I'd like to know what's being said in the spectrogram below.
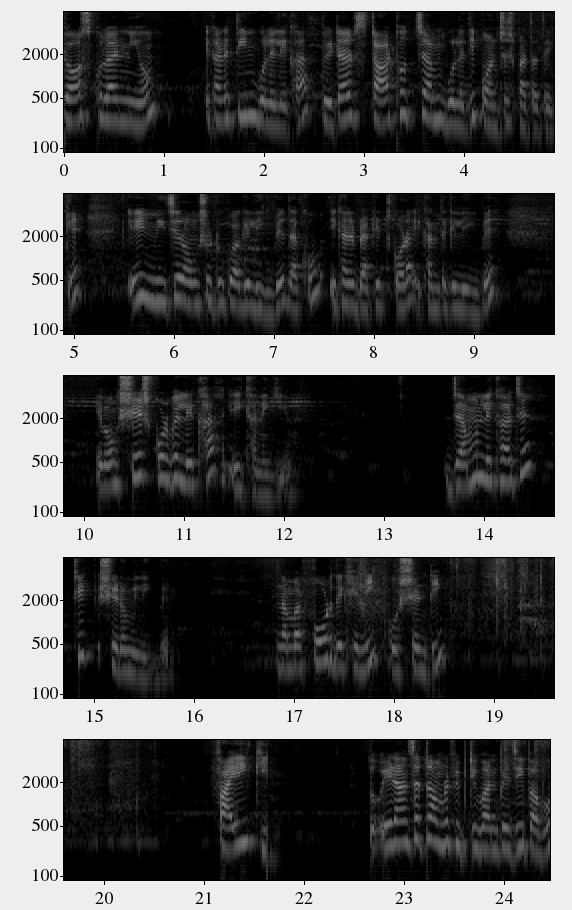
ডস খোলার নিয়ম, এখানে তিন বলে লেখা। তো এটার স্টার্ট হচ্ছে আমি বলে দিই পঞ্চাশ পাতা থেকে। এই নিচের অংশটুকু আগে লিখবে, দেখো, এখানে ব্র্যাকেট করা, এখান থেকে লিখবে। এবং শেষ করবে লেখা এইখানে গিয়ে। যেমন লেখা আছে, ঠিক সেরমই লিখবে। নাম্বার ফোর দেখে নিই কোশ্চেনটি ফাইল কি? তো এর আনসারটা আমরা ফিফটি ওয়ান পেজেই পাবো।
